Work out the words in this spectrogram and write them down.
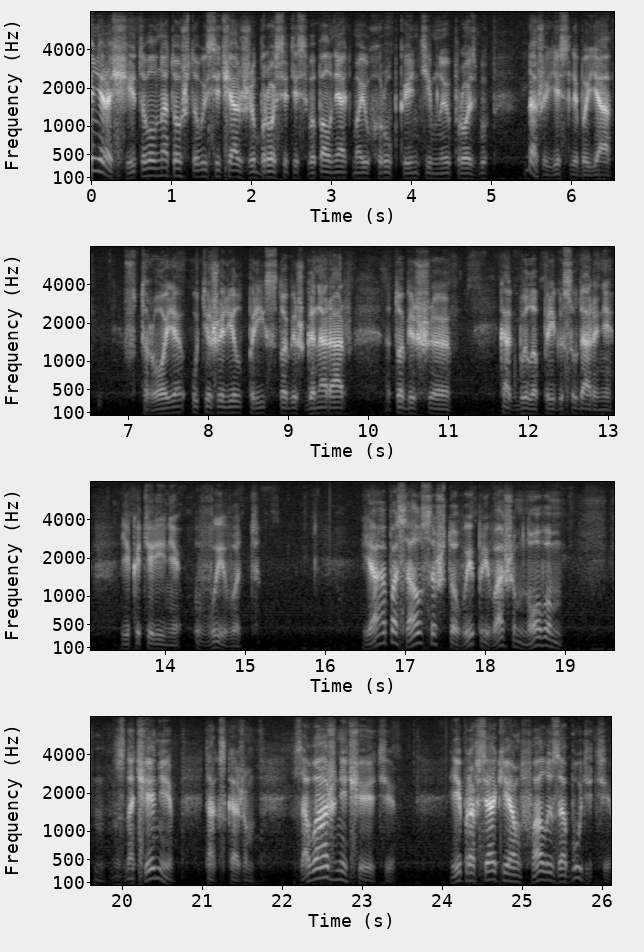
и не рассчитывал на то, что вы сейчас же броситесь выполнять мою хрупкую интимную просьбу, даже если бы я втрое утяжелил приз, то бишь гонорар, то бишь, э, как было при государыне Екатерине, вывод. Я опасался, что вы при вашем новом значении, так скажем, заважничаете и про всякие амфалы забудете.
